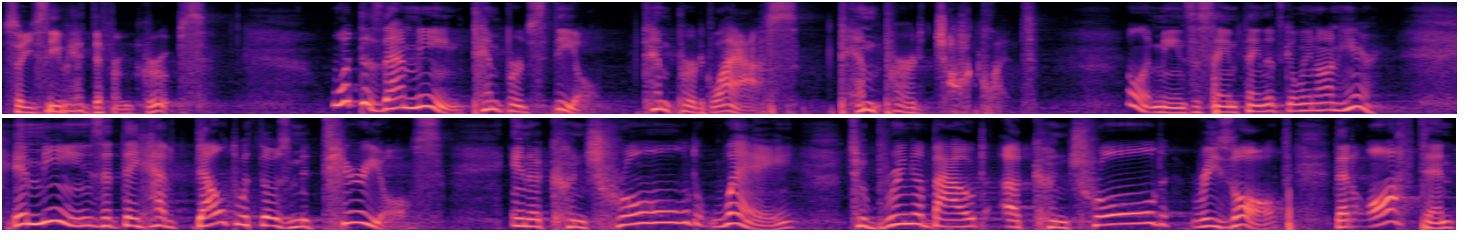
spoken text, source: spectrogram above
So you see, we had different groups. What does that mean? Tempered steel, tempered glass, tempered chocolate. Well, it means the same thing that's going on here. It means that they have dealt with those materials in a controlled way to bring about a controlled result that often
